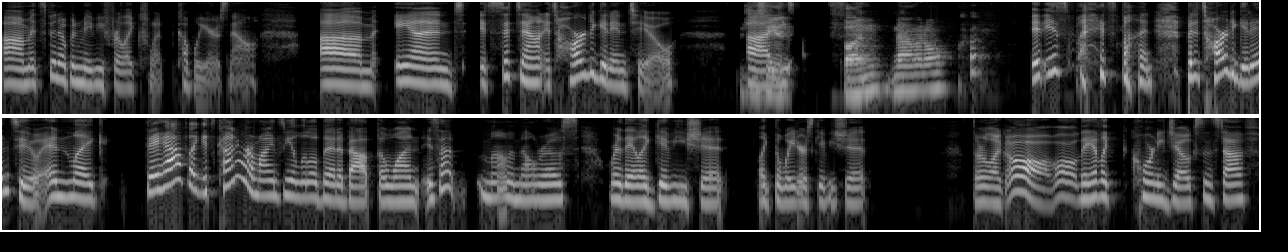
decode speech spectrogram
Um, it's been open maybe for like what a couple years now. Um, and it's sit down. It's hard to get into. Uh, you- fun nominal? It is. It's fun, but it's hard to get into. And like they have like it's kind of reminds me a little bit about the one. Is that Mama Melrose where they like give you shit? Like the waiters give you shit. They're like, oh, well, they have like corny jokes and stuff.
